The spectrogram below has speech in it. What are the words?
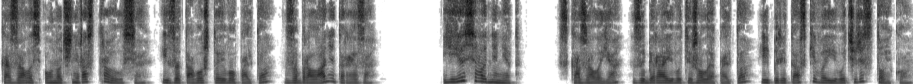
Казалось, он очень расстроился из-за того, что его пальто забрала не Тереза. Ее сегодня нет», — сказала я, забирая его тяжелое пальто и перетаскивая его через стойку,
